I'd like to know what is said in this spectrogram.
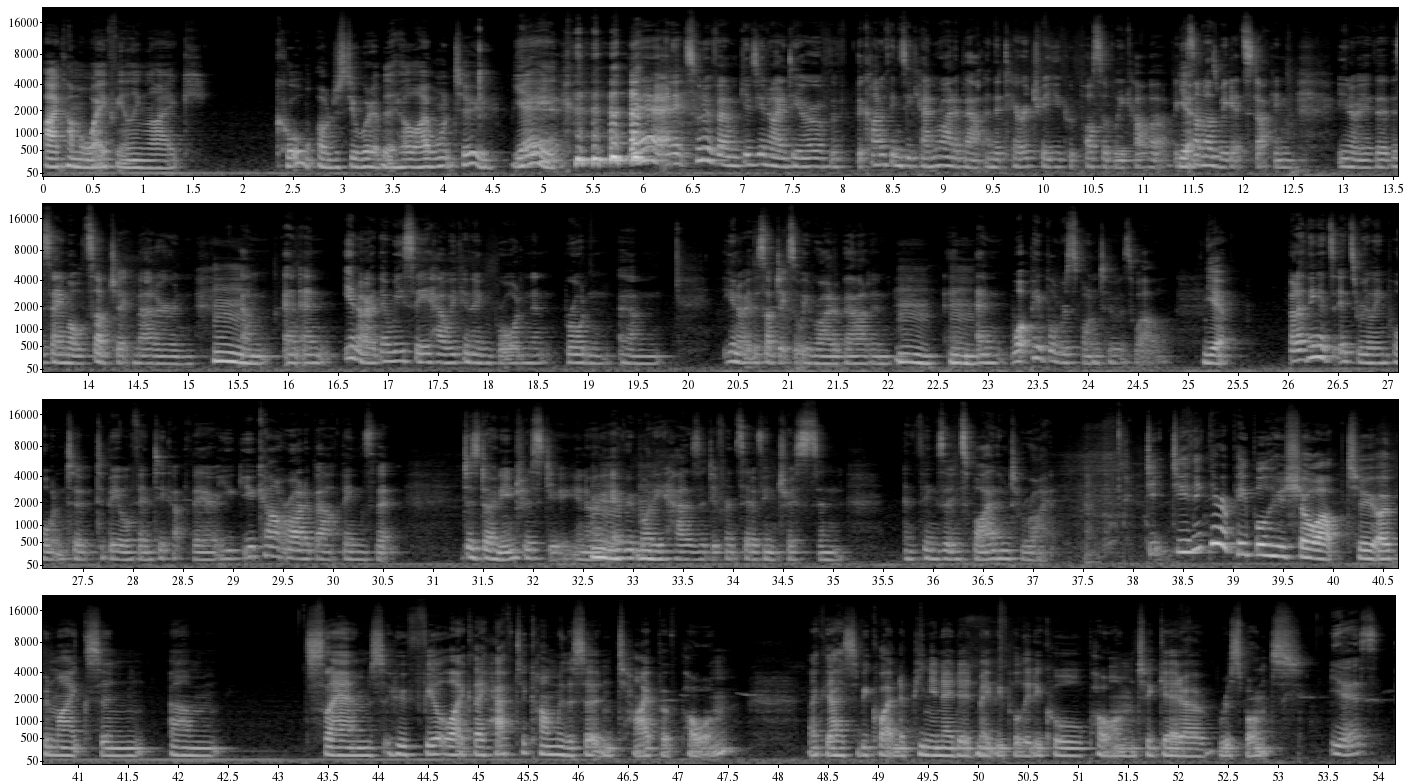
I come away feeling like, cool. I'll just do whatever the hell I want to. Yay! yeah, and it sort of um, gives you an idea of the, the kind of things you can write about and the territory you could possibly cover. Because Yeah. sometimes we get stuck in, you know, the, the same old subject matter, and Mm. um, and and you know, then we see how we can even broaden and broaden, um, you know, the subjects that we write about and Mm, and, mm. and what people respond to as well. Yeah. But I think it's it's really important to, to be authentic up there. You you can't write about things that just don't interest you. You know, Mm, everybody has a different set of interests and and things that inspire them to write. Do, do you think there are people who show up to open mics and um, slams who feel like they have to come with a certain type of poem? Like there has to be quite an opinionated, maybe political poem to get a response. Yes.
